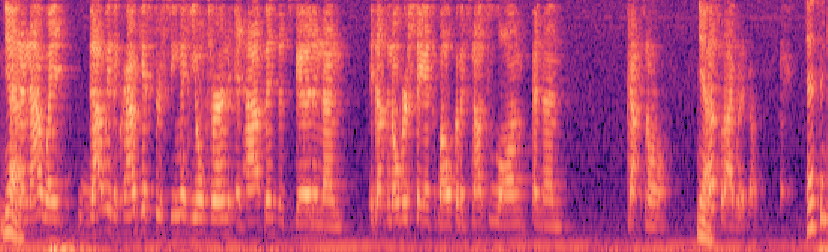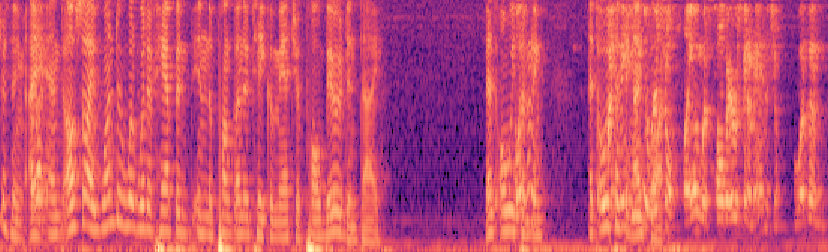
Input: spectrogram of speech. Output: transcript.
And yeah, then that way, that way the crowd gets their Cena heel turn. It happens. It's good, and then it doesn't overstay its welcome. It's not too long, and then to normal. yeah. That's what I would have done. That's interesting. I and also I wonder what would have happened in the Punk Undertaker match if Paul Bearer didn't die. That's always something. That's always something I something think I think the thought. original plan was Paul Bearer was going to manage him. It wasn't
